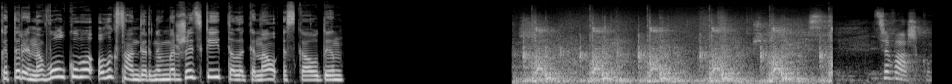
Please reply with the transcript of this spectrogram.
Катерина Волкова, Олександр Невмержицький, телеканал СК 1 Це важко.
